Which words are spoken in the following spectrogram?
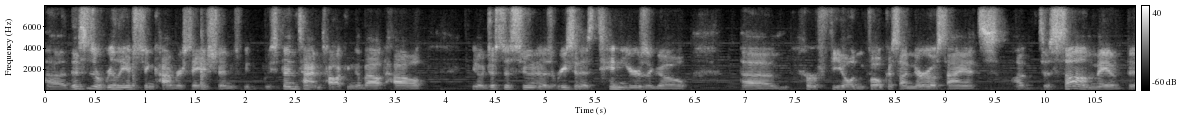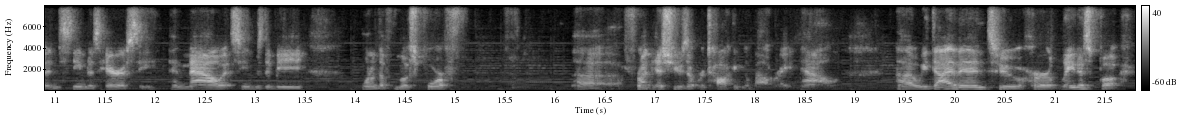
Uh, this is a really interesting conversation. We, we spend time talking about how, you know, just as soon as recent as 10 years ago, um, her field and focus on neuroscience uh, to some may have been seen as heresy. And now it seems to be one of the most forefront uh, issues that we're talking about right now. Uh, we dive into her latest book,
